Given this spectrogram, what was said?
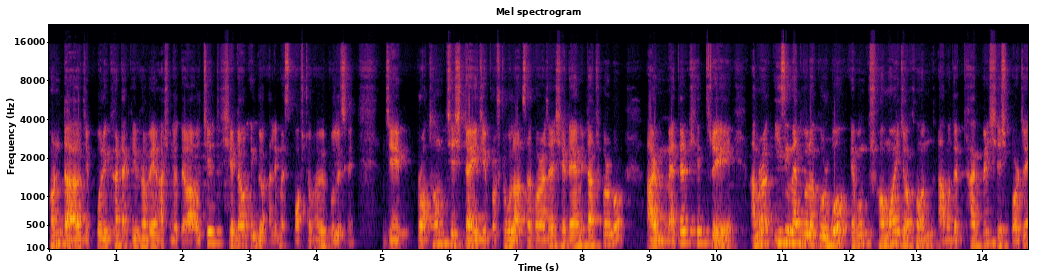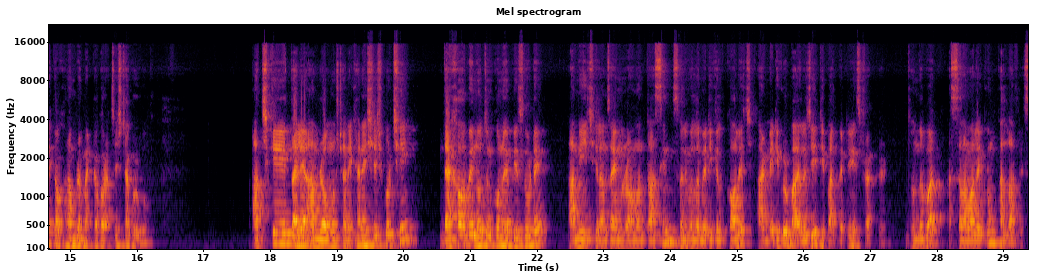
ঘণ্টা যে পরীক্ষাটা কীভাবে আসলে দেওয়া উচিত সেটাও কিন্তু হালিমা স্পষ্টভাবে বলেছে। যে প্রথম চেষ্টায় যে প্রশ্নগুলো আনসার করা যায় সেটাই আমি টাচ করব। আর ম্যাথের ক্ষেত্রে আমরা ইজি ম্যাথগুলো করব এবং সময় যখন আমাদের থাকবে শেষ পর্যায়ে তখন আমরা ম্যাথটা করার চেষ্টা করব। আজকে তাহলে আমরা অনুষ্ঠান এখানে শেষ করছি। দেখা হবে নতুন কোনো এপিসোডে। আমি ছিলাম সাইমুর রহমান তাসিম, সলিমুল্লাহ মেডিকেল কলেজ আর মেডিকোর বায়োলজি ডিপার্টমেন্টের ইন্সট্রাক্টর। ধন্যবাদ। আসসালামু আলাইকুম। আল্লাহ হাফেজ।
